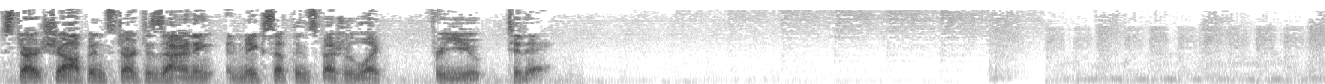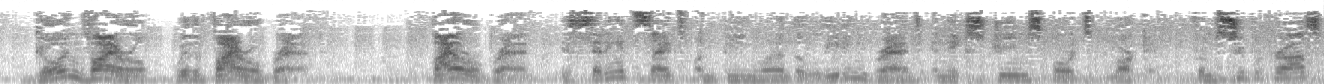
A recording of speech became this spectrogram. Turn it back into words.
start shopping, start designing, and make something special like for you today. Going viral with viral brand. Viral Brand is setting its sights on being one of the leading brands in the extreme sports market, from supercross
